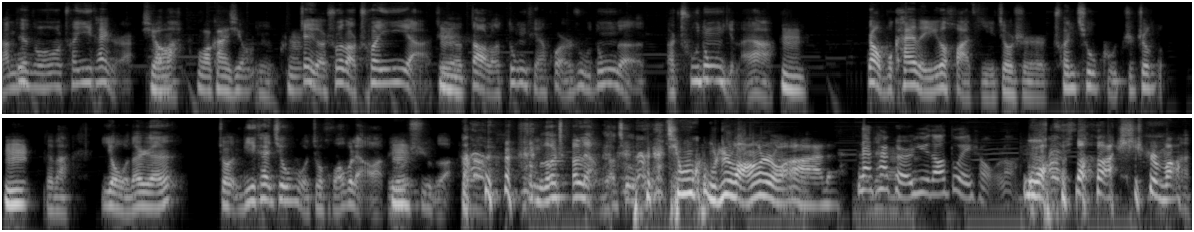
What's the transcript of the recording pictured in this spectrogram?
咱们先从穿衣开始，行吧？，我看行。嗯，嗯这个说到穿衣啊，这个嗯到了冬天或者入冬的呃初冬以来啊，嗯绕不开的一个话题就是穿秋裤之争，嗯，对吧？有的人就离开秋裤就活不了了，比如嗯旭哥，恨不得穿两条秋裤。秋裤之王是吧？那他可是遇到对手了。哇，是吗？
